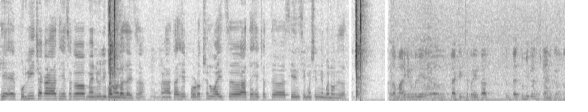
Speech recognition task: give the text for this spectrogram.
हे हे पूर्वीच्या काळात हे सगळं मॅन्युअली बनवलं जायचं. पण आता हे प्रोडक्शन वाईज आता ह्याच्यात सी एन सी मशीनने बनवले जातात. आता मार्केटमध्ये प्लास्टिकचे पण येतात. पण त्यात तुम्ही कसं स्टँड करता?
